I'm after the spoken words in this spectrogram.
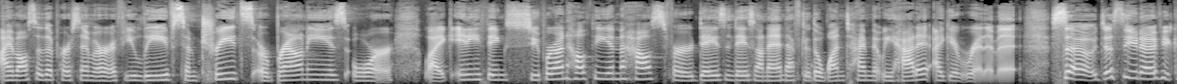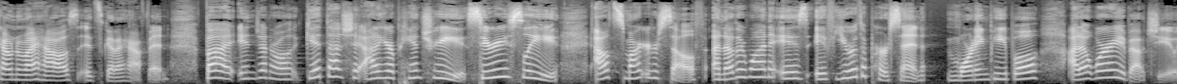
I'm also the person where if you leave some treats or brownies or like anything super unhealthy in the house for days and days on end after the one time that we had it, I get rid of it. So just so you know, if you come to my house, it's going to happen. But in general, get that shit out of your pantry. Seriously. Out outsmart yourself. Another one is if you're the person morning people, I don't worry about you.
